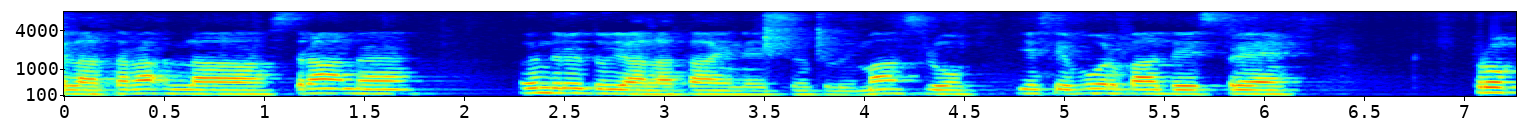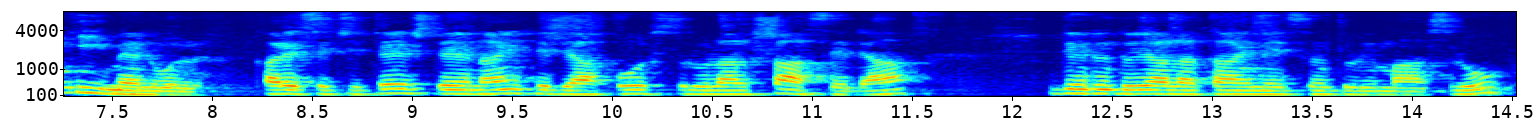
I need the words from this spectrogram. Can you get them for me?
la, tra- la strană, în rânduiala tainei Sfântului Maslu, este vorba despre prochimelul care se citește înainte de apostolul al șaselea din rânduiala tainei Sfântului Maslu,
